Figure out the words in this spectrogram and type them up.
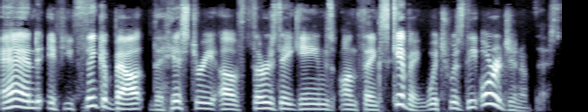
And if you think about the history of Thursday games on Thanksgiving, which was the origin of this,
